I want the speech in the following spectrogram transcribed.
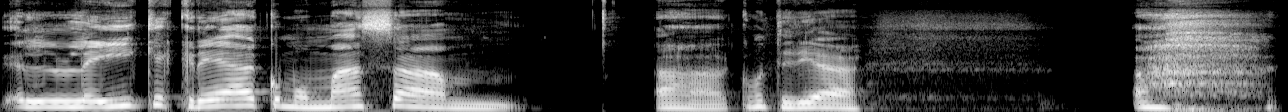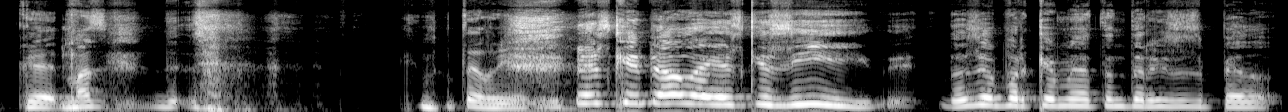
leí que crea como más. ah, ¿Cómo te diría? Ah, que más. no te ríes. Es que no, güey, es que sí. No sé por qué me da tanta risa ese pedo.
